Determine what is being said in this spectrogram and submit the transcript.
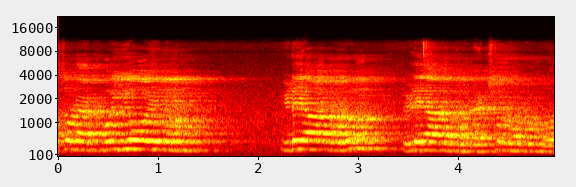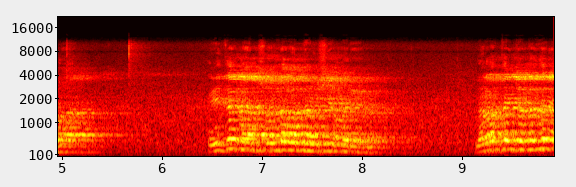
அவர் சொல்றார் பொய்யோ எனும் இடையாளரும் இளையாளரும் நட்சோரோடும் போறார். இதுதான் நான் சொல்ல வந்த விஷயம் வருகிறது நடந்த சொன்னதை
